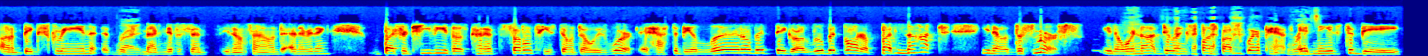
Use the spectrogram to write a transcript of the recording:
on a big screen with Right. magnificent you know sound and everything but for tv those kind of subtleties don't always work it has to be a little bit bigger a little bit broader but not you know the smurfs you know we're not doing spongebob squarepants. Right. it needs to be.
